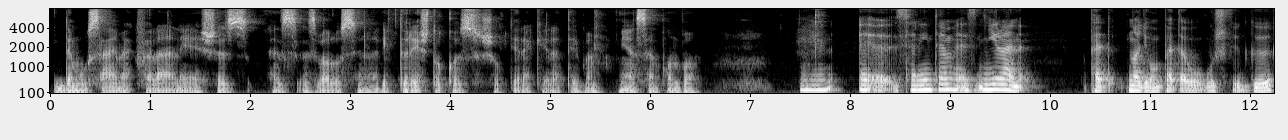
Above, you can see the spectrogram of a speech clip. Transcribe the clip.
de muszáj megfelelni, és ez, ez, ez valószínűleg egy törést okoz sok gyerek életében ilyen szempontból. Igen, szerintem ez nyilván ped, nagyon pedagógus függő,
